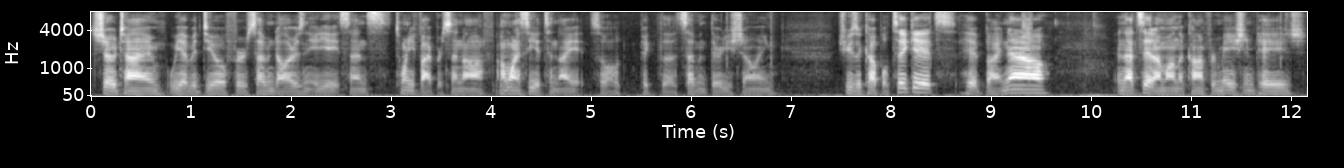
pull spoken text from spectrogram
showtime we have a deal for $7.88, 25% off. I want to see it tonight, so I'll pick the 7.30 showing. Choose a couple tickets, hit buy now, and that's it. I'm on the confirmation page.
